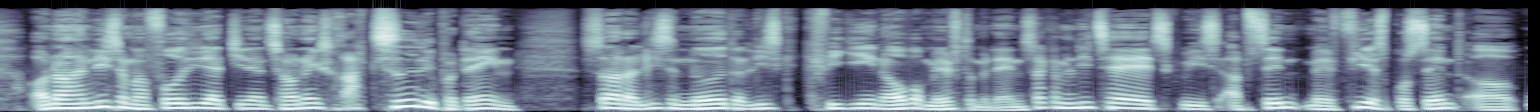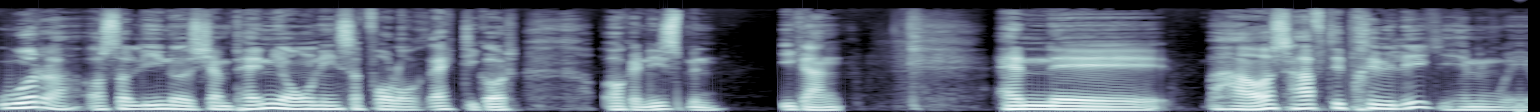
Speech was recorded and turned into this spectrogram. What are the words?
og når han ligesom har fået de der gin and tonics ret tidligt på dagen, så er der ligesom noget, der lige skal kvikke en op om eftermiddagen. Så kan man lige tage et squeeze absint med 80% og urter, og så lige noget champagne oveni, så får du rigtig godt organismen i gang. Han øh, har også haft det privilegie, Hemingway.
